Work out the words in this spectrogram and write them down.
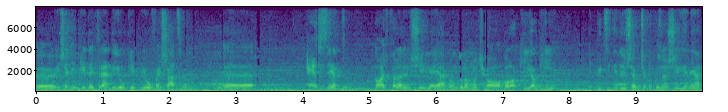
ö, és egyébként egy trendi, jóképű, jófej srác vagy. Ö, ez azért nagy felelősséggel jár, gondolom, hogyha valaki, aki egy picit idősebb csak a közönségénél,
